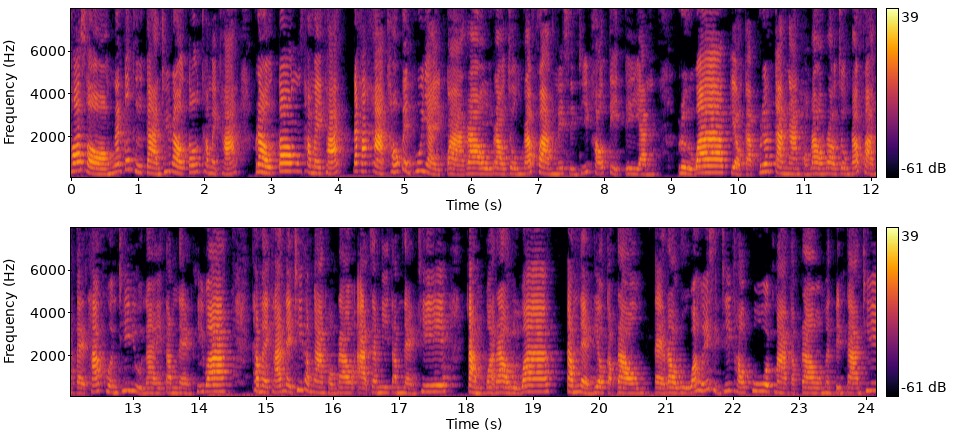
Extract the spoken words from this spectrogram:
ข้อ 2 นั่นก็คือการที่เราต้องทำไมคะ เราต้องทำไมคะนะคะ หากเขาเป็นผู้ใหญ่กว่าเรา เราจงรับฟังในสิ่งที่เขาติเตียนหรือว่าเกี่ยวกับเรื่องการงานของเราเราจงรับฟัง แต่ถ้าคนที่อยู่ในตำแหน่งที่ว่าทำไมคะในที่ทำงานของเราอาจจะมีตำแหน่งที่ต่ำกว่าเราหรือว่าตำแหน่งเดียวกับเรา แต่เรารู้ว่าเฮ้ยสิ่งที่เขาพูดมากับเรา มันเป็นการที่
